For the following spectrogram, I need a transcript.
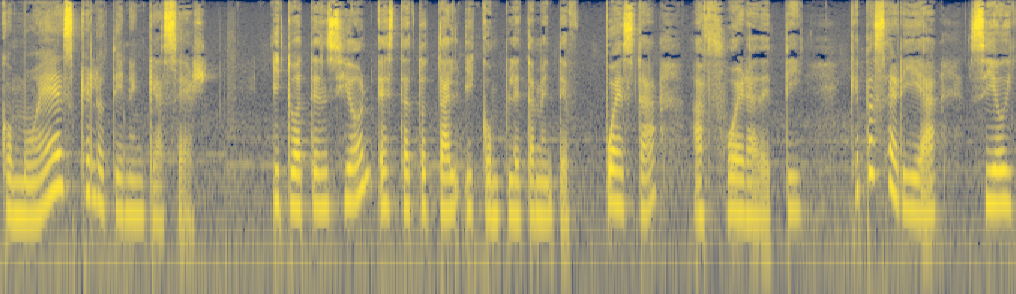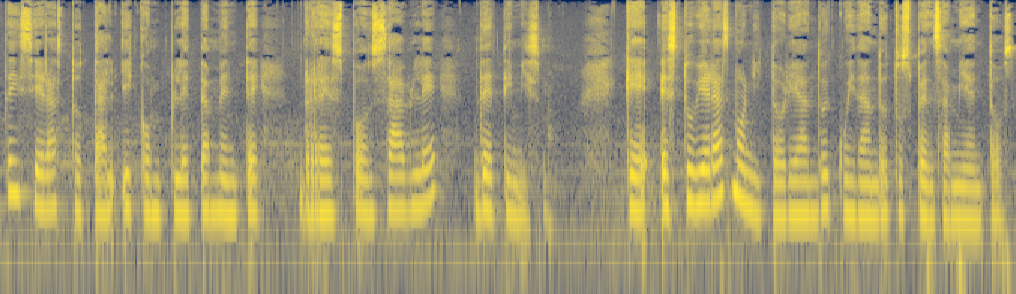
cómo es que lo tienen que hacer? Y tu atención está total y completamente puesta afuera de ti. ¿Qué pasaría si hoy te hicieras total y completamente responsable de ti mismo. Que estuvieras monitoreando y cuidando tus pensamientos,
